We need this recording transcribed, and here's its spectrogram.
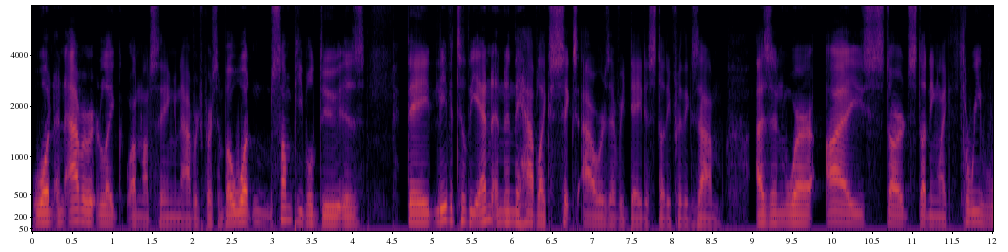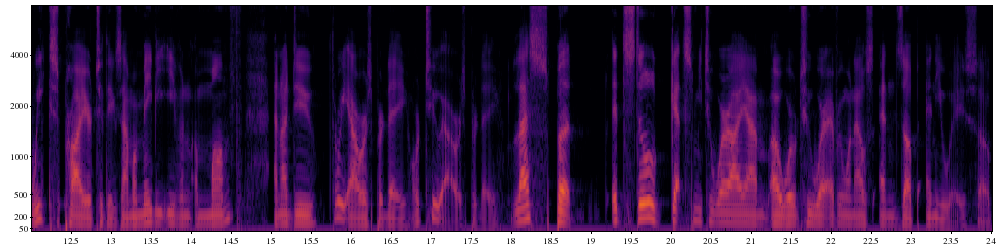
what an average, like, I'm not saying an average person, but what some people do is they leave it till the end and then they have like six hours every day to study for the exam as in where I start studying like three weeks prior to the exam, or maybe even a month, and I do three hours per day or two hours per day. Less, but it still gets me to where I am, uh, or to where everyone else ends up anyway. So.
